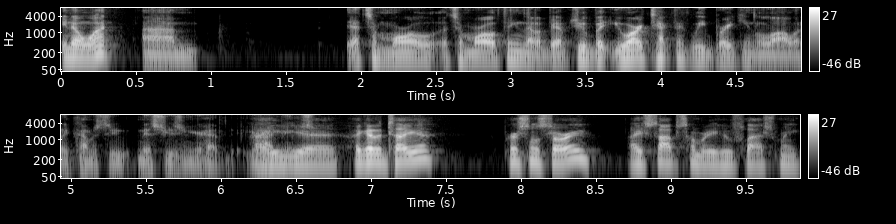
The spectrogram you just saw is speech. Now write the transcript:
You know what? Um, that's a moral. It's a moral thing that'll be up to you. But you are technically breaking the law when it comes to misusing your head. Your I uh, I got to tell you, personal story. I stopped somebody who flashed me.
